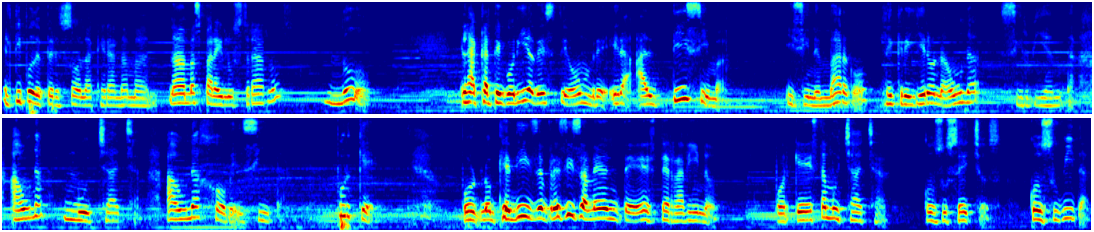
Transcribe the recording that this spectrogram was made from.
el tipo de persona que era Namán? ¿Nada más para ilustrarnos? No. La categoría de este hombre era altísima y sin embargo le creyeron a una sirvienta, a una muchacha, a una jovencita. ¿Por qué? Por lo que dice precisamente este rabino, porque esta muchacha, con sus hechos, con su vida,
